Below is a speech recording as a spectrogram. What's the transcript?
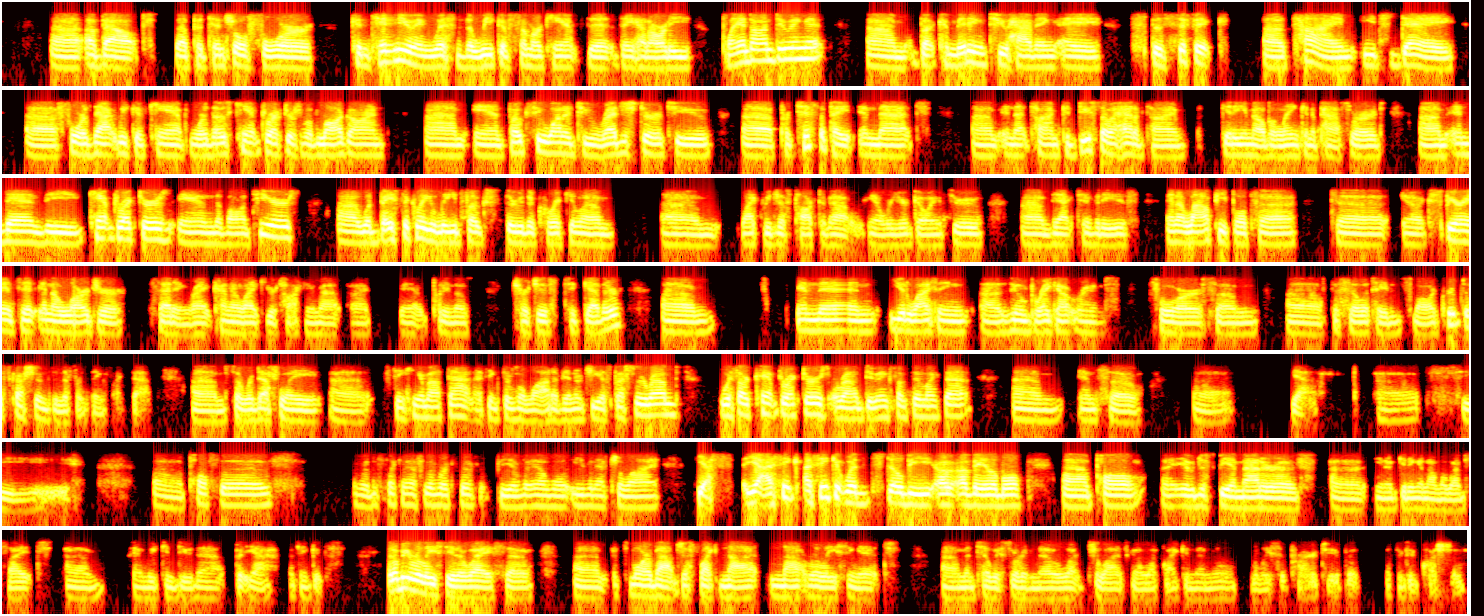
uh, about the potential for continuing with the week of summer camp that they had already planned on doing it, um, but committing to having a specific uh, time each day uh, for that week of camp where those camp directors would log on um, and folks who wanted to register to uh, participate in that um, in that time could do so ahead of time, get emailed a link and a password. Um, and then the camp directors and the volunteers uh, would basically lead folks through the curriculum um, like we just talked about, you know, where you're going through um, the activities and allow people to to you know experience it in a larger setting, right? Kind of like you're talking about, uh, you know, putting those churches together, um, and then utilizing uh, Zoom breakout rooms for some uh, facilitated smaller group discussions and different things like that. Um, so we're definitely uh, thinking about that. I think there's a lot of energy, especially around with our camp directors around doing something like that. Um, and so, uh, yeah, uh, let's see. Uh, Paul says, "Will the second half of the workbook be available even after July?" Yes, yeah, I think I think it would still be uh, available, uh, Paul. Uh, it would just be a matter of uh, you know getting it on the website, um, and we can do that. But yeah, I think it's it'll be released either way. So um, it's more about just like not not releasing it um, until we sort of know what July is going to look like, and then we'll release it prior to. But that's a good question.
